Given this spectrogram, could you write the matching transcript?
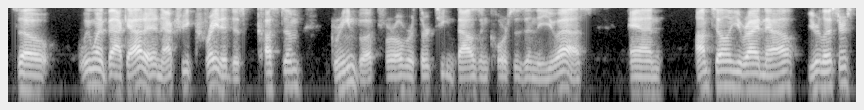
So we went back at it and actually created this custom green book for over 13,000 courses in the US. And I'm telling you right now, your listeners,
